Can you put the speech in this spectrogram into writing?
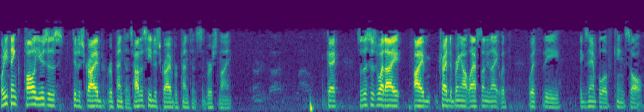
what do you think Paul uses to describe repentance? How does he describe repentance in verse 9? Okay, so this is what I I tried to bring out last Sunday night with with the example of King Saul.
